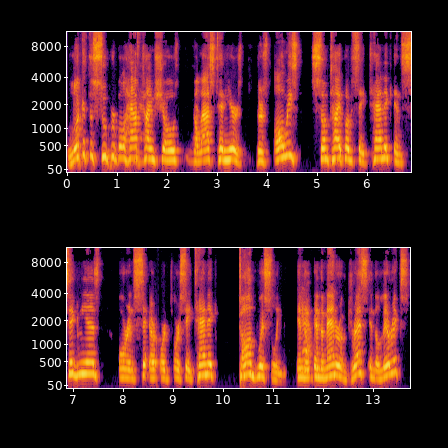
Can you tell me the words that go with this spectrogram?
look at the Super Bowl halftime shows the last 10 years. There's always some type of satanic insignias or, or, or, or satanic dog whistling in Yeah. the in the manner of dress in the lyrics.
